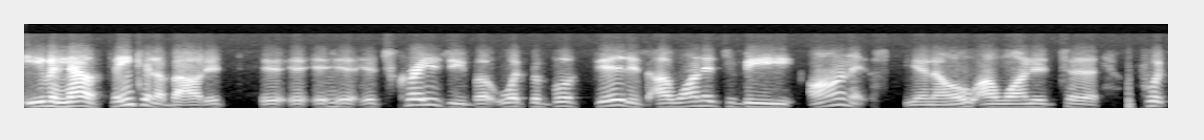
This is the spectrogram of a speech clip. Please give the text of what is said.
even now thinking about it, it, it, it, it's crazy. But what the book did is I wanted to be honest. You know, I wanted to put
